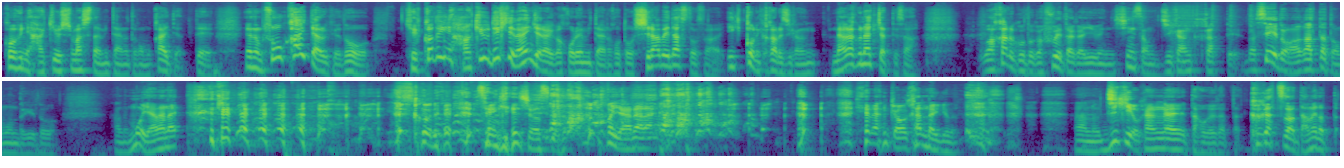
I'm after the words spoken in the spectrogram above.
こういうふうに波及しましたみたいなところも書いてあって、いやでもそう書いてあるけど、結果的に波及できてないんじゃないか、これみたいなことを調べ出すとさ、一個にかかる時間長くなっちゃってさ、分かることが増えたがゆえに審査も時間かかって、だ精度は上がったと思うんだけど、あの、もうやらない。ここで宣言しますけど、もうやらない。いや、なんかわかんないけど、あの、時期を考えた方がよかった。9月はダメだった。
